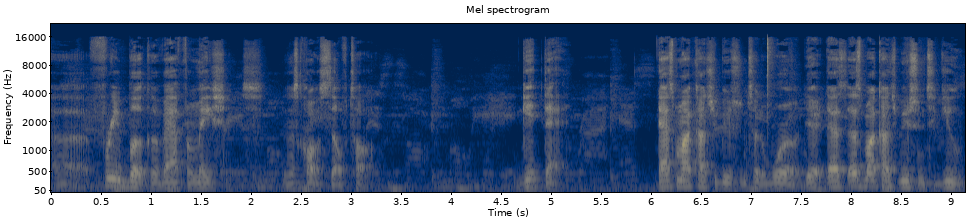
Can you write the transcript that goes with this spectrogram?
uh, free book of affirmations. And it's called Self Talk. Get that. That's my contribution to the world. That's that's my contribution to you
